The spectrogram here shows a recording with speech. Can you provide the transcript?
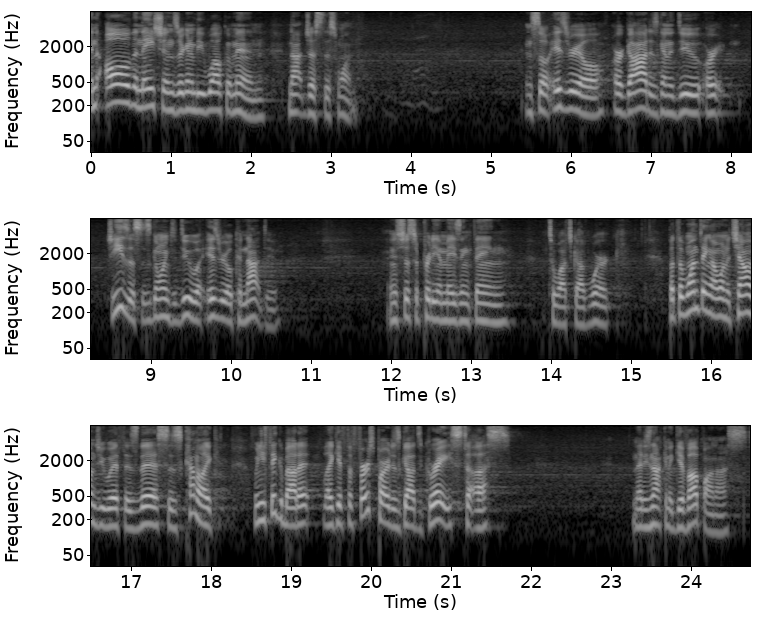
and all the nations are going to be welcome in, not just this one. And so, Israel, or God is going to do, or Jesus is going to do what Israel could not do. And it's just a pretty amazing thing to watch God work. But the one thing I want to challenge you with is this is kind of like when you think about it, like if the first part is God's grace to us, and that He's not going to give up on us,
